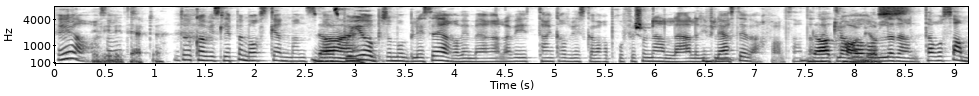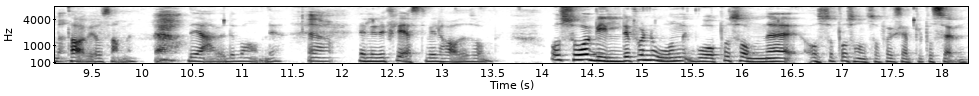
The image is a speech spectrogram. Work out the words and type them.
Ja, irriterte. Da kan vi slippe masken, mens, Da mens på er- jobb så mobiliserer vi mer, eller vi tenker at vi skal være profesjonelle, eller de fleste i hvert fall. Sant? At Da vi klarer tar å vi oss- holde den, tar oss sammen. tar vi oss sammen. Ja, det er jo det vanlige. Ja. Eller de fleste vil ha det sånn. Og så vil det for noen gå på sånne, også på sånn som f.eks. på søvn.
